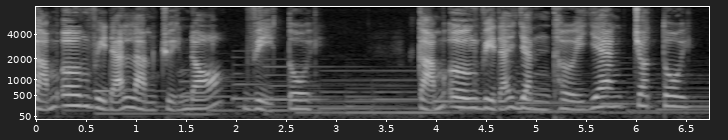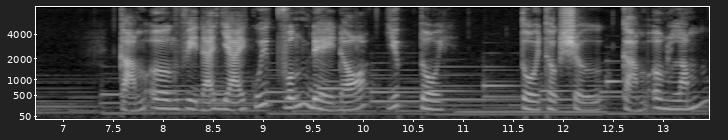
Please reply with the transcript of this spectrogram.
cảm ơn vì đã làm chuyện đó vì tôi. Cảm ơn vì đã dành thời gian cho tôi. Cảm ơn vì đã giải quyết vấn đề đó giúp tôi. Tôi thật sự cảm ơn lắm.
